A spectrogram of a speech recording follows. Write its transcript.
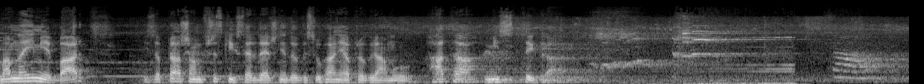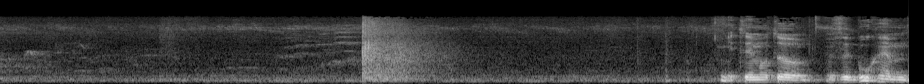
Mam na imię Bart i zapraszam wszystkich serdecznie do wysłuchania programu Chata Mistyka. I tym oto wybuchem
